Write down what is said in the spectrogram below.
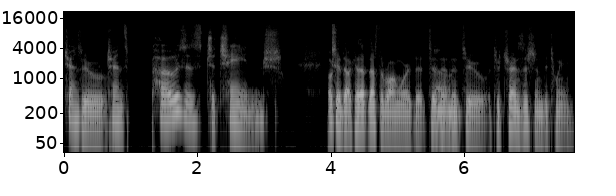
Trans- To transpose is to change. okay, that, okay, that, that's the wrong word. That to then- Oh. to to transition between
